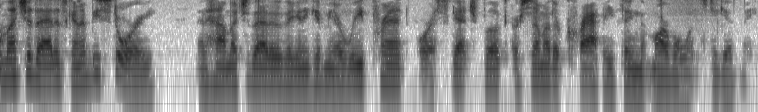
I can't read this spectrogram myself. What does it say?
much of that is going to be story, and how much of that are they going to give me a reprint or a sketchbook or some other crappy thing that Marvel wants to give me?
